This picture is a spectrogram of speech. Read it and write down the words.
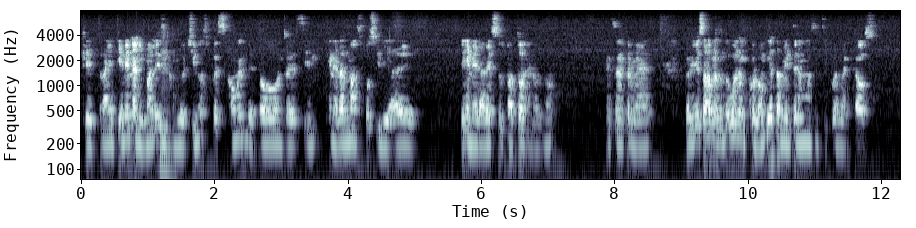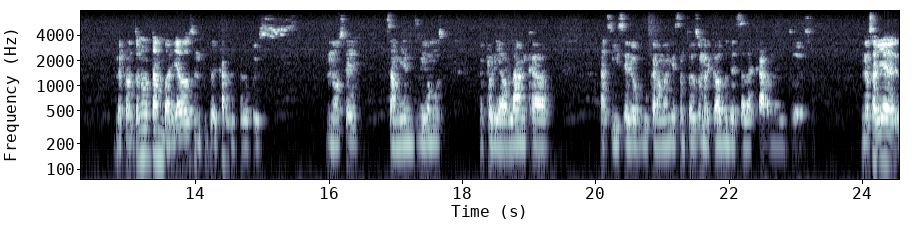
que traen, tienen animales y mm. como los chinos pues comen de todo, entonces generan más posibilidad de, generar estos patógenos, ¿no? Estas enfermedades. Pero yo estaba pensando, bueno, en Colombia también tenemos ese tipo de mercados. De pronto no tan variados en tipo de carne, pero pues, no sé, también digamos en Florida Blanca, así se Bucaramanga, están todos esos mercados donde está la carne y todo eso. No sabía,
